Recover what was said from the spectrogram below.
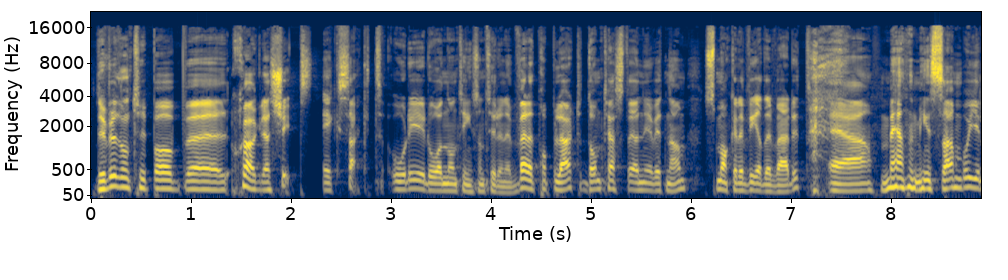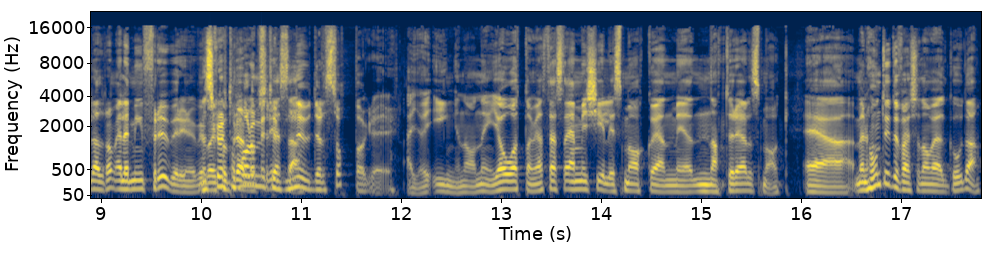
Det är väl någon typ av eh, sjögräschips? Exakt, och det är då någonting som tydligen är väldigt populärt. De testade jag nere i Vietnam, smakade vedervärdigt. eh, men min sambo gillade dem, eller min fru är det nu. Vi Men ska du inte ha dem i typ nudelsoppa och grejer? Ja, jag har ingen aning. Jag åt dem. Jag testade en med chilismak och en med naturell smak. Eh, men hon tyckte faktiskt att de var väldigt goda.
